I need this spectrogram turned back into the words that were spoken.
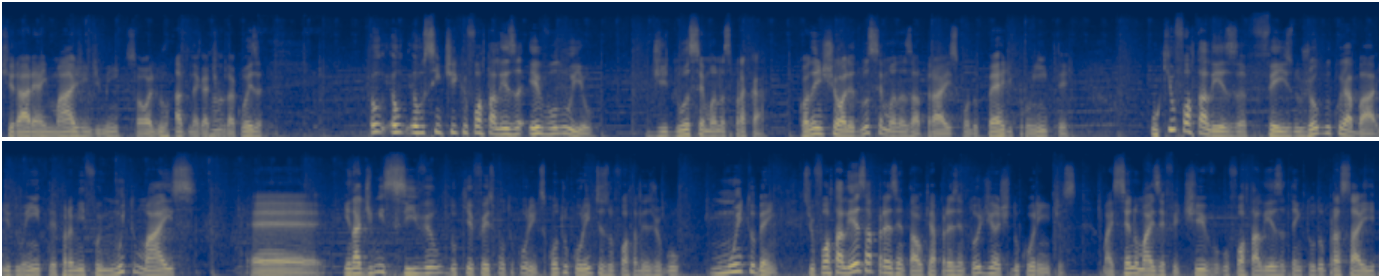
tirarem a imagem de mim, só olho o lado negativo uhum. da coisa, eu, eu, eu senti que o Fortaleza evoluiu de duas semanas para cá. Quando a gente olha duas semanas atrás, quando perde pro Inter, o que o Fortaleza fez no jogo do Cuiabá e do Inter, para mim, foi muito mais é, inadmissível do que fez contra o Corinthians. Contra o Corinthians, o Fortaleza jogou muito bem. Se o Fortaleza apresentar o que apresentou diante do Corinthians, mas sendo mais efetivo, o Fortaleza tem tudo para sair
